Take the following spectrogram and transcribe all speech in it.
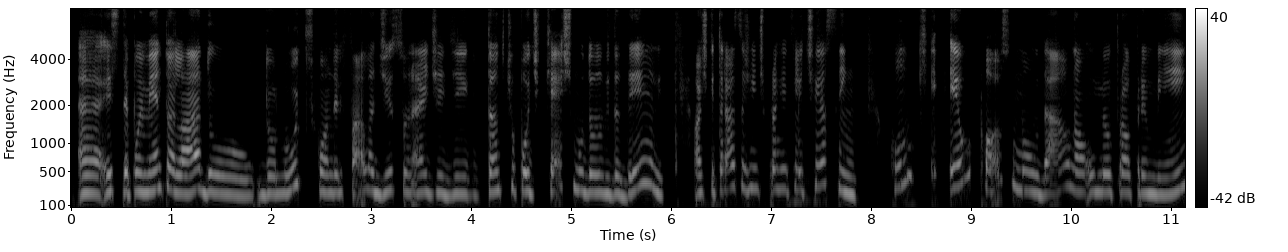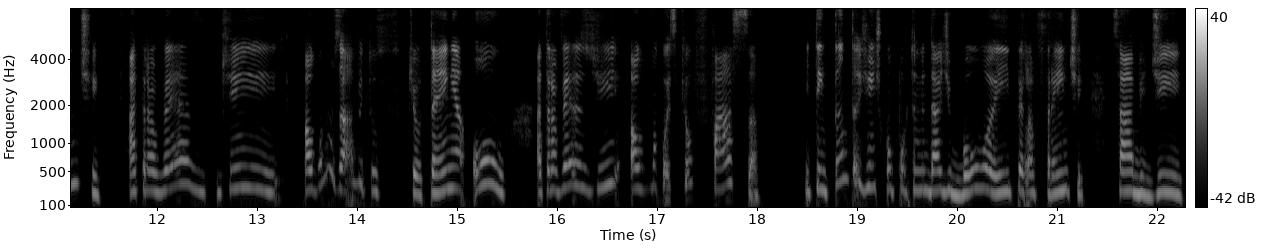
Uh, esse depoimento é lá do, do Lutz, quando ele fala disso, né, de, de, tanto que o podcast mudou a vida dele, acho que traz a gente para refletir assim, como que eu posso moldar o meu próprio ambiente através de alguns hábitos que eu tenha ou através de alguma coisa que eu faça. E tem tanta gente com oportunidade boa aí pela frente, sabe? De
